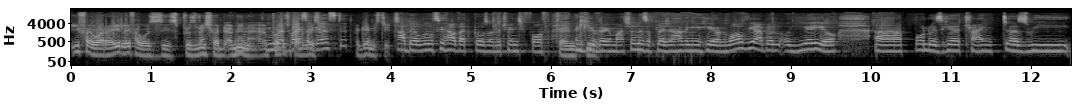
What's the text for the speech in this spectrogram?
If I were Raila, if I was his presidential, I mean, uh, You would advise advice- against it? Against it. Abel, we'll see how that goes on the 24th. Thank you. you. very much. Always a pleasure having you here on Worldview. Abel Oyeyo, uh, always here trying to, as we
